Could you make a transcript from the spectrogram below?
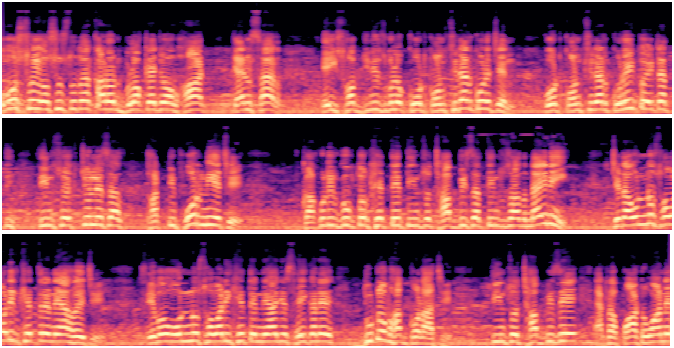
অবশ্যই অসুস্থতার কারণ ব্লকেজ অফ হার্ট ক্যান্সার এই সব জিনিসগুলো কোর্ট কনসিডার করেছেন। কোর্ট কনসিডার করেই তো এটা তিনশো একচল্লিশ আর থার্টি ফোর নিয়েছে। কাকুলির গুপ্তর ক্ষেত্রে তিনশো ছাব্বিশ আর তিনশো সাত নেয়নি। যেটা অন্য সবারই ক্ষেত্রে নেওয়া হয়েছে। এবং অন্য সবারই ক্ষেত্রে নেওয়া আছে সেইখানে দুটো ভাগ করা আছে। তিনশো ছাব্বিশে একটা পার্ট ওয়ানে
